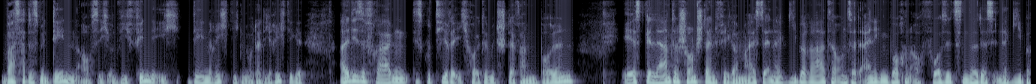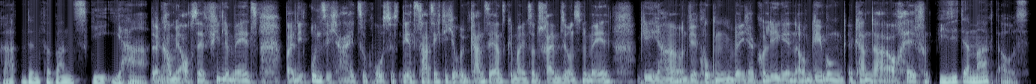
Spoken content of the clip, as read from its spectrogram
Was hat es mit denen auf sich und wie finde ich den richtigen oder die richtige? All diese Fragen diskutiere ich heute mit Stefan Bollen. Er ist gelernter Schornsteinfegermeister, Energieberater und seit einigen Wochen auch Vorsitzender des Energieberatenden Verbands GIH. Da kommen ja auch sehr viele Mails, weil die Unsicherheit so groß ist. Jetzt tatsächlich ganz ernst gemeint, sonst schreiben Sie uns eine Mail, GIH, und wir gucken, welcher Kollege in der Umgebung kann da auch helfen. Wie sieht der Markt aus?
